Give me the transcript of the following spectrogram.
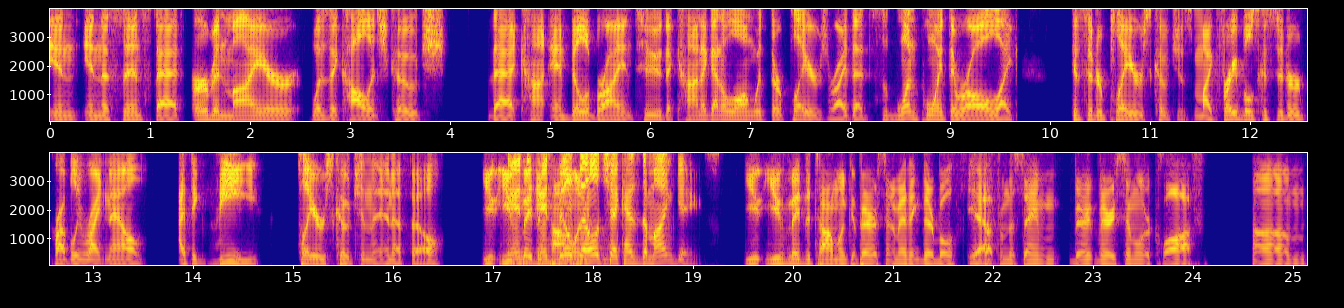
in in the sense that Urban Meyer was a college coach that con- and Bill O'Brien too that kind of got along with their players, right? That's one point they were all like considered players coaches. Mike Vrabel's considered probably right now, I think the players coach in the NFL. You you've and made the and Tomlin, Bill Belichick has the mind games. you you've made the Tomlin comparison. I mean, I think they're both Yeah. cut from the same very very similar cloth. Um,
